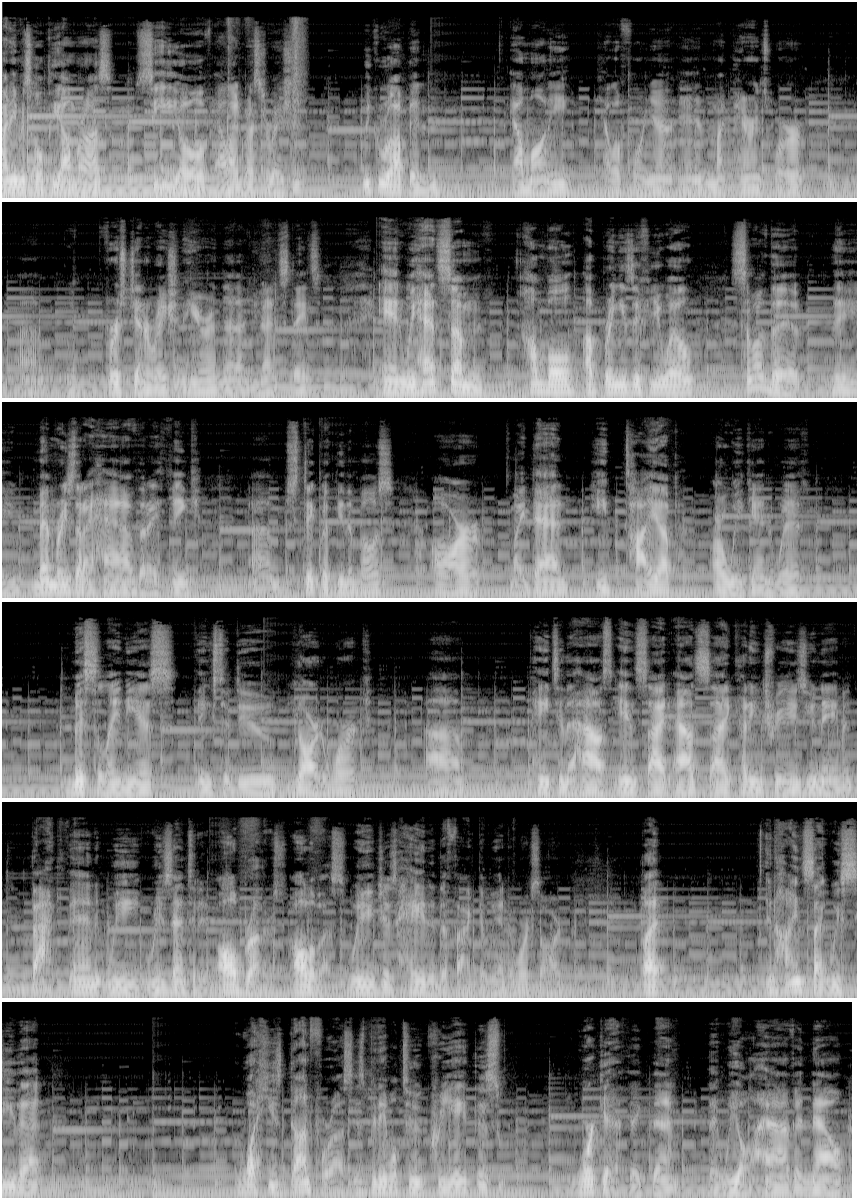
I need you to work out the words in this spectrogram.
My name is O.P. Almaraz, CEO of Allied Restoration. We grew up in El Monte, California, and my parents were uh, first generation here in the United States. And we had some humble upbringings, if you will. Some of the, the memories that I have that I think um, stick with me the most are my dad, he'd tie up our weekend with miscellaneous things to do, yard work, um, painting the house inside, outside, cutting trees, you name it. Back then, we resented it. All brothers, all of us. We just hated the fact that we had to work so hard. But in hindsight, we see that what he's done for us is been able to create this work ethic that, that we all have, and now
